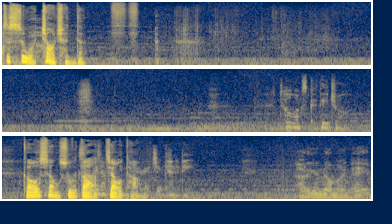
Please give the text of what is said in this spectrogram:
这是我造成的。高像素大教堂 here, Agent Kennedy. How do you know my name?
